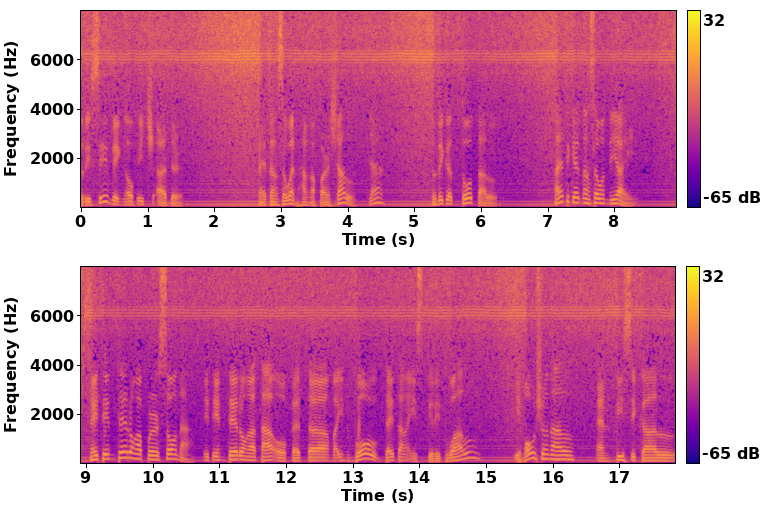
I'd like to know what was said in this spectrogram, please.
receiving of each other. Kahit nang sawan, hanga partial. Yeah. No di ka total. Ay, ti kahit nang sawan di ay nga itintero nga persona, itintero nga tao kat uh, ma-involve dahil nga spiritual, emotional, and physical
